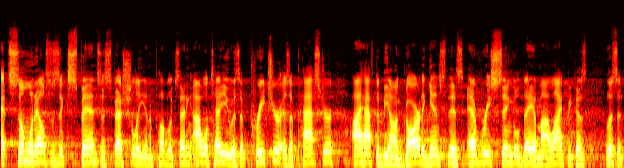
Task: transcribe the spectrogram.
at someone else's expense, especially in a public setting? I will tell you, as a preacher, as a pastor, I have to be on guard against this every single day of my life because, listen,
